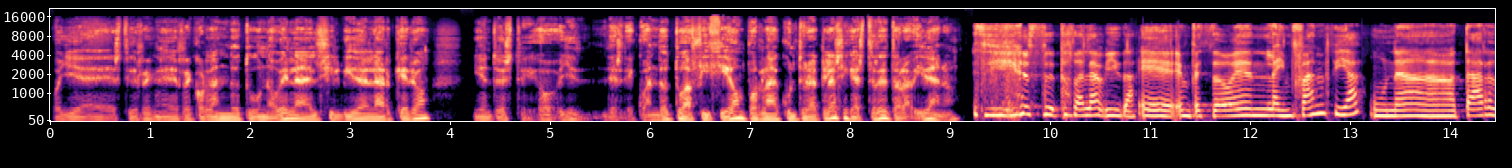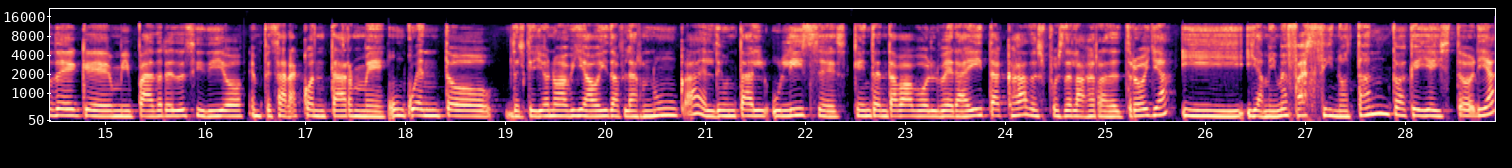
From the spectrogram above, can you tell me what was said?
Oye, estoy recordando tu novela, El silbido del arquero, y entonces te digo, oye, ¿desde cuándo tu afición por la cultura clásica? Esto es de toda la vida, ¿no? Sí, es de toda la vida. Eh, empezó en la infancia, una tarde que mi padre decidió empezar a contarme un cuento del que yo no había oído hablar nunca, el de un tal Ulises que intentaba volver a Ítaca después de la guerra de Troya. Y, y a mí me fascinó tanto aquella historia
